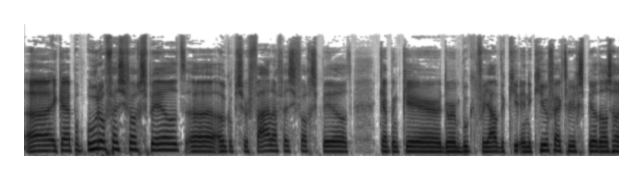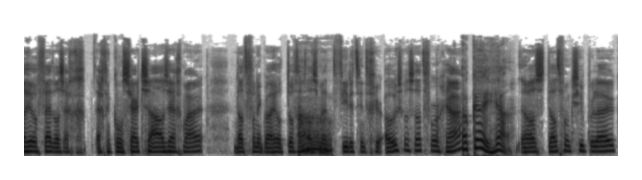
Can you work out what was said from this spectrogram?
Eh, ik heb op Oero Festival gespeeld. eh, ook op Surfana Festival gespeeld. Ik heb een keer door een boek van jou op de Q, in de Q Factory gespeeld. Dat was wel heel vet. Dat was echt, echt een concertzaal, zeg maar. Dat vond ik wel heel tof. Dat was Oh. met 24 uur Oost was dat vorig jaar. Oké, ja. Dat, was, dat vond ik super leuk.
